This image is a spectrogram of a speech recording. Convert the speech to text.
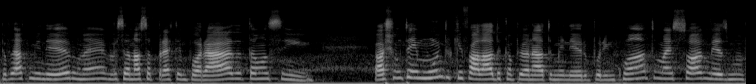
Campeonato Mineiro, né? Vai ser a nossa pré-temporada. Então, assim, eu acho que não tem muito o que falar do Campeonato Mineiro por enquanto, mas só mesmo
